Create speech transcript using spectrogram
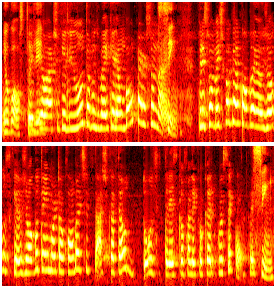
Eu gosto. Ele- Ele, Eu acho que ele luta muito bem, que ele é um bom personagem. Sim. Principalmente pra quem acompanha os jogos, que o jogo tem Mortal Kombat, acho que até o 12, 13, que eu falei que eu quero que você compre. Sim.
